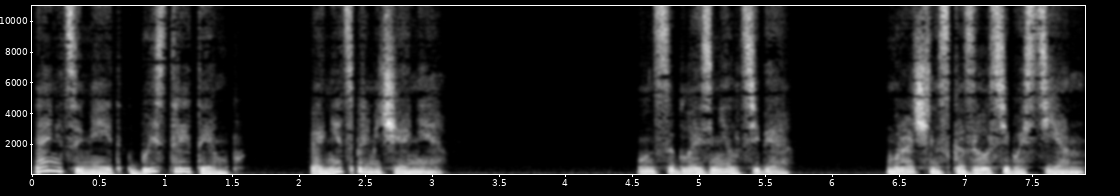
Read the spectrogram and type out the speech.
Танец имеет быстрый темп. Конец примечания. «Он соблазнил тебя», — мрачно сказал Себастьян.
